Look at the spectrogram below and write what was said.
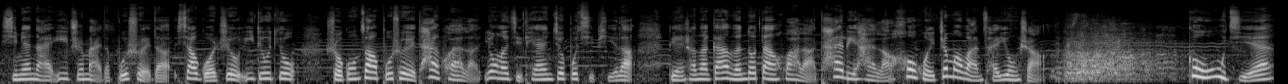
洗面奶一直买的补水的，效果只有一丢丢，手工皂补水也太快了，用了几天就不起皮了，脸上的干纹都淡化了，太厉害了，后悔这么晚才用上。购物节？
